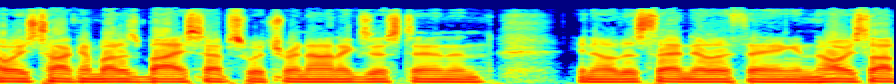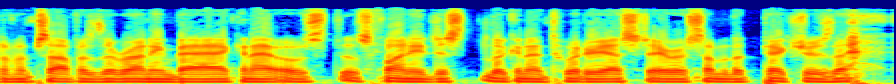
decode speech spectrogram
always talking about his biceps, which were non-existent, and you know this, that, and the other thing, and always thought of himself as the running back. And I, it was it was funny just looking on Twitter yesterday with some of the pictures that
